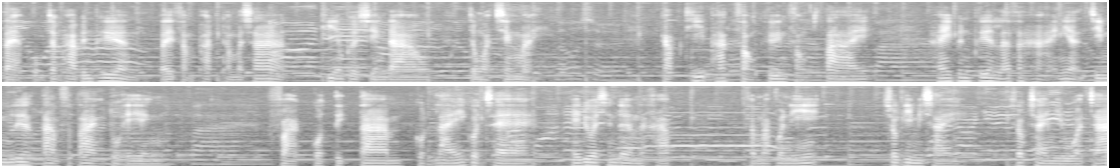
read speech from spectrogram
แต่ผมจะพาเพื่อนๆ ไปสัมผัสธรรมชาติที่อำเภอเชียงดาว จังหวัดเชียงใหม่ กับที่พัก 2 คืน 2 สไตล์ ให้เพื่อนๆและสหายเนี่ยจิ้มเลือกตามสไตล์ของตัวเอง ฝากกดติดตาม กดไลค์ กดแชร์ ให้ด้วยเช่นเดิมนะครับสำหรับวันนี้ โชคดีมีชัย โชคชัยมีวัวจ้า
